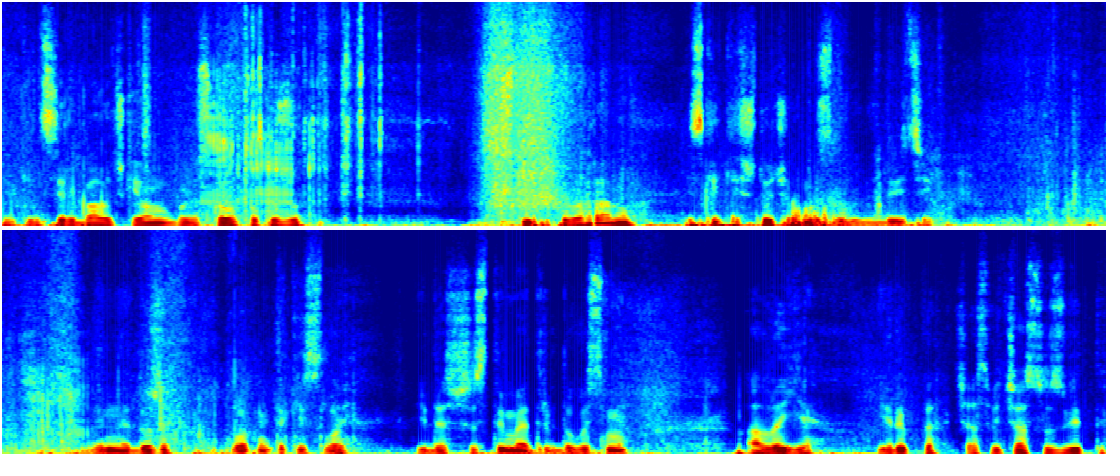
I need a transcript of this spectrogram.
В кінці рибалочки я вам обов'язково покажу скільки кілограмів і скільки штучок ми зловили. Дивіться, він не дуже плотний такий слой. Йде з 6 метрів до 8. Але є. І рибка час від часу звідти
